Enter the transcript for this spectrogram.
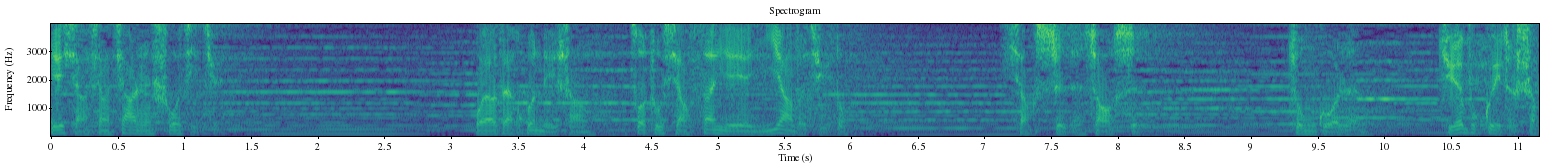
也想向家人说几句。我要在婚礼上做出像三爷爷一样的举动，向世人昭示：中国人绝不跪着生。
